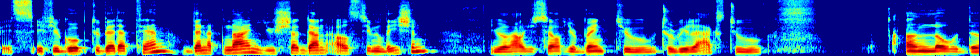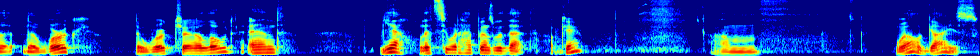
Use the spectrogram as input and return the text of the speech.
it's if you go to bed at 10, then at 9 you shut down all stimulation. You allow yourself your brain to to relax, to unload the, the work, the work load and yeah, let's see what happens with that, okay? Um, well, guys,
